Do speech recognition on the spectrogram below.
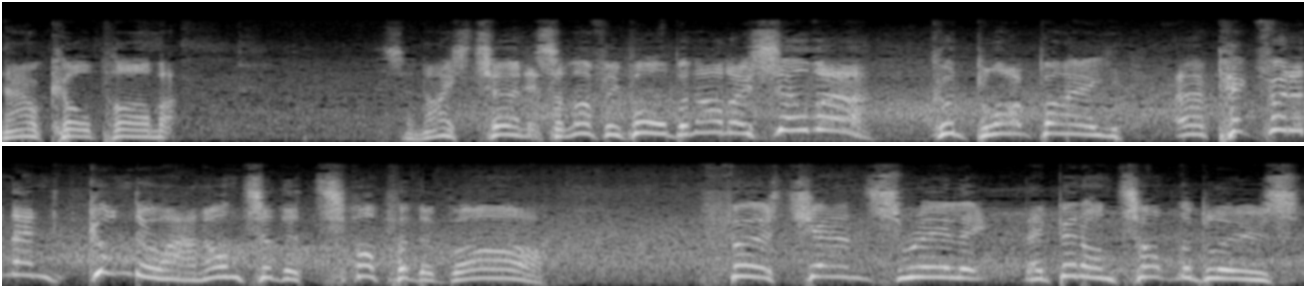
Now Cole Palmer. It's a nice turn. It's a lovely ball. Bernardo Silva. Good block by uh, Pickford and then Gundogan onto the top of the bar. First chance, really. They've been on top, the Blues.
